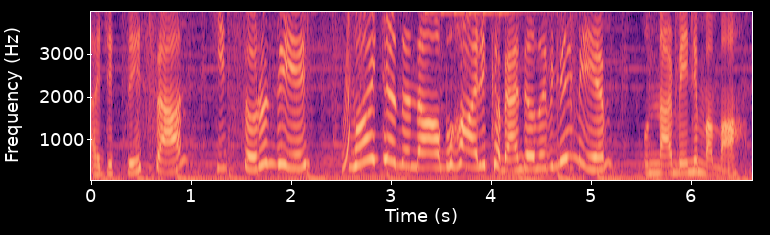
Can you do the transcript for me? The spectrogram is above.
Acıktıysan hiç sorun değil. Vay canına bu harika ben de alabilir miyim? Bunlar benim ama.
